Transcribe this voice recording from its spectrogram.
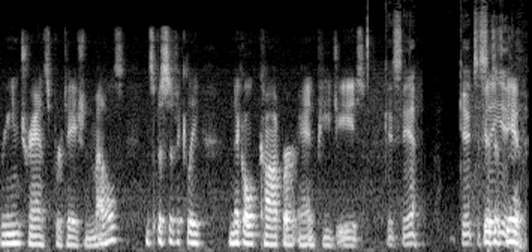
green transportation metals, and specifically nickel, copper, and PGEs. Good to see you. Good to Good see to you. see you.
